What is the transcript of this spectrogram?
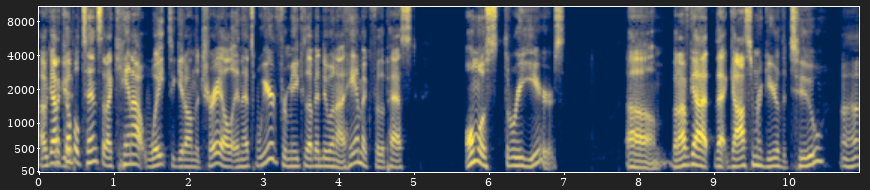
I've got a get? couple tents that I cannot wait to get on the trail, and that's weird for me because I've been doing a hammock for the past almost three years. Um, but I've got that Gossamer Gear, the two, Uh huh.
